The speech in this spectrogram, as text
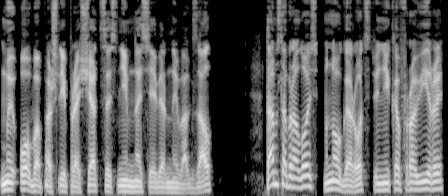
Мы оба пошли прощаться с ним на Северный вокзал. Там собралось много родственников Ровиры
